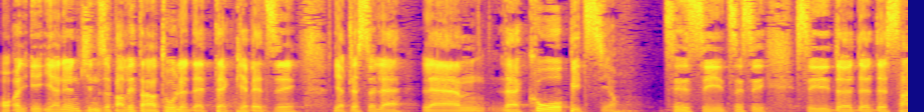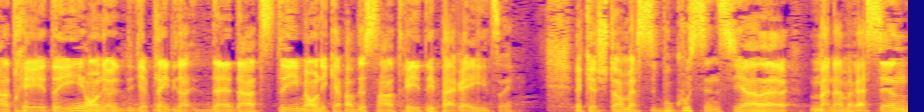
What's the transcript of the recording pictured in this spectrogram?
on- il y en a une qui nous a parlé tantôt là, d'EdTech, puis il avait dit, il appelait ça la la, la coopétition. C'est de de, de s'entraider. On a il y a plein d'ident- d'entités, mais on est capable de s'entraider pareil. Tu sais. Fait que je te remercie beaucoup, Cynthia, euh, Madame Racine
